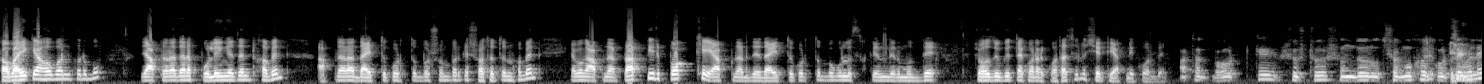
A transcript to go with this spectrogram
সবাইকে আহ্বান করব যে আপনারা যারা পোলিং এজেন্ট হবেন আপনারা দায়িত্ব কর্তব্য সম্পর্কে সচেতন হবেন এবং আপনার প্রাপ্তির পক্ষে আপনার যে দায়িত্ব কর্তব্যগুলো কেন্দ্রের মধ্যে সহযোগিতা করার কথা ছিল সেটি আপনি করবেন। অর্থাৎ ভোটকে সুষ্ঠু সুন্দর উৎসবমুখর করতে হলে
